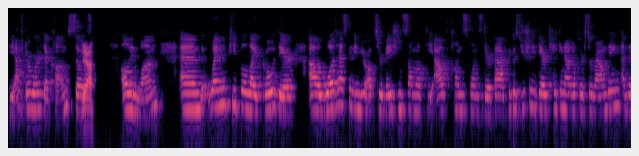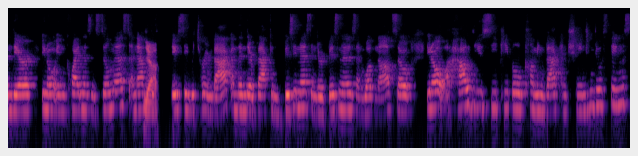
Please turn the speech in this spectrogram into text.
the after work that comes. So yeah all in one. And when people like go there uh, what has been in your observation some of the outcomes once they're back? Because usually they're taken out of their surrounding and then they're you know in quietness and stillness and after yeah. they say return back and then they're back in busyness in their business and whatnot. So you know how do you see people coming back and changing those things?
